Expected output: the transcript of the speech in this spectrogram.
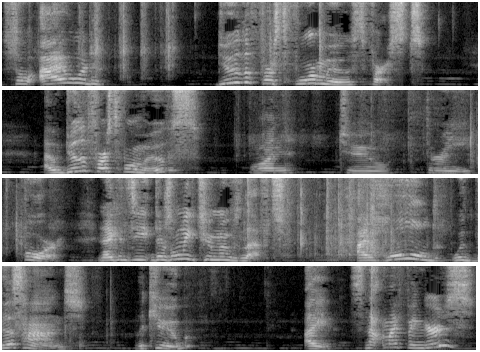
So I would do the first four moves first. I would do the first four moves. One, two, three, four. And I can see there's only two moves left. I hold with this hand the cube. I snap my fingers.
